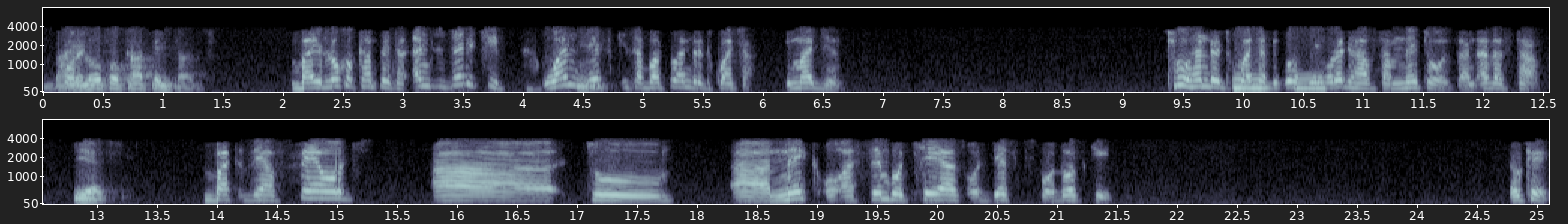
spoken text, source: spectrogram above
By Correct. local carpenters. by local carpenter, and it's very cheap. One Mm. desk is about 200 kwacha. Imagine. 200 kwacha because they already have some metals and other stuff. Yes. but they have failed uh, to uh, make or assemble chairs or desks for those kids. Okay,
